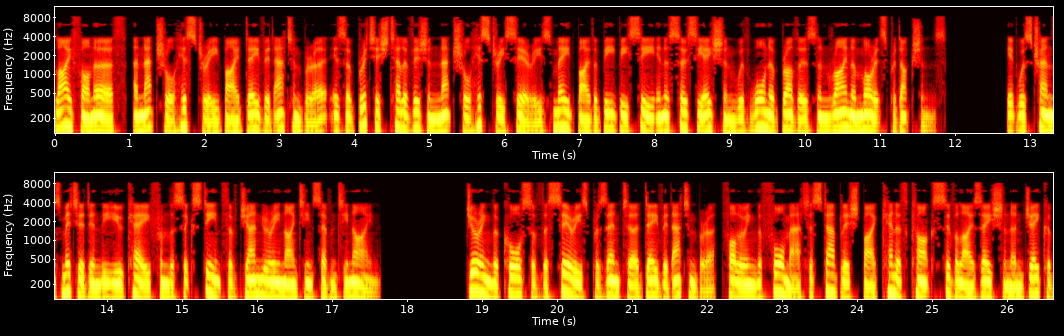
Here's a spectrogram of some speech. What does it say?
Life on Earth, A Natural History by David Attenborough is a British television natural history series made by the BBC in association with Warner Brothers and Reiner Moritz Productions. It was transmitted in the UK from 16 January 1979. During the course of the series presenter David Attenborough, following the format established by Kenneth Clark's Civilization and Jacob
